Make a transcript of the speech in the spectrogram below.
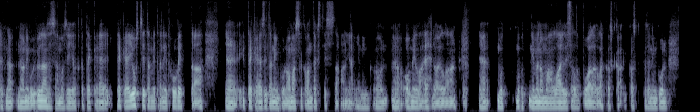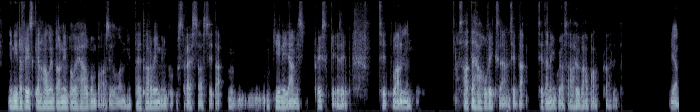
Et ne, ne on niin kuin yleensä sellaisia, jotka tekee, tekee just sitä, mitä niitä huvittaa, tekee sitä niin kuin omassa kontekstissaan ja, ja niin kuin on, omilla ehdoillaan, mutta mut nimenomaan laillisella puolella, koska, koska se niin kuin, ja niiden riskien hallinta on niin paljon helpompaa silloin, että ei tarvitse niin kuin stressaa sitä mm, kiinni jäämisriskiä siitä, siitä vaan mm. saa tehdä huvikseen sitä, sitä niin kuin, ja saa hyvää palkkaa siitä. Joo.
